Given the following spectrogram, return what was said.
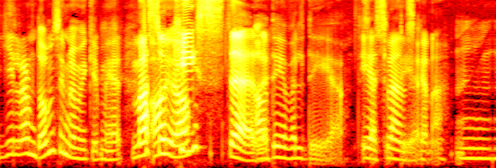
gillar de dem så himla mycket mer? Masochister Ja, det är väl det. är Säkert det. svenskarna. Mm.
